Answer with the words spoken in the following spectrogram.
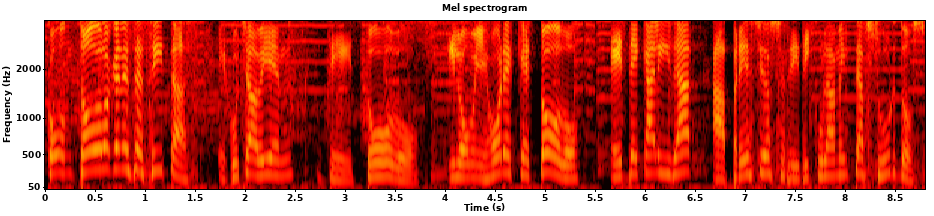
con todo lo que necesitas. Escucha bien, de todo. Y lo mejor es que todo es de calidad a precios ridículamente absurdos.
